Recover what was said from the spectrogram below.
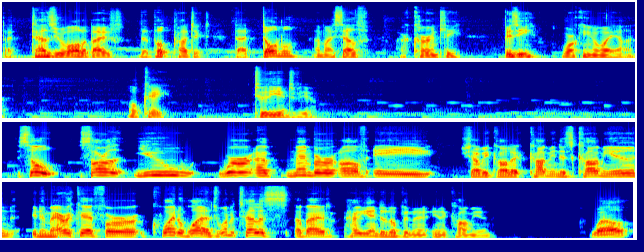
that tells you all about the book project that Donal and myself are currently busy working away on. Okay, to the interview. So, Sorrel, you were a member of a, shall we call it, communist commune in America for quite a while. Do you want to tell us about how you ended up in a, in a commune? Well,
